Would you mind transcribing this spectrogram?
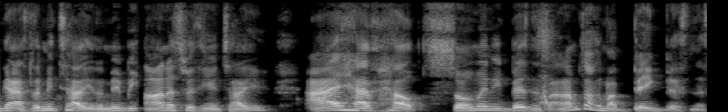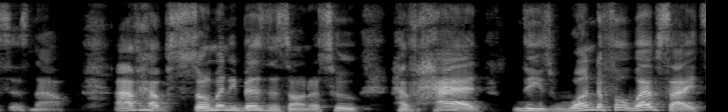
guys, let me tell you, let me be honest with you and tell you, I have helped so many business, and I'm talking about big businesses now. I've helped so many business owners who have had these wonderful websites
